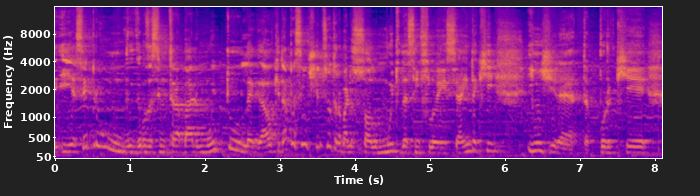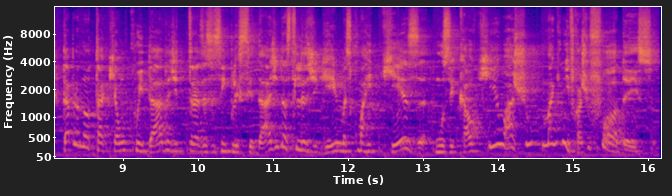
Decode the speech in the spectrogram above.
e é sempre um, digamos assim, um trabalho muito legal que dá para sentir no seu trabalho solo muito dessa influência, ainda que indireta, porque dá para notar que é um cuidado de trazer essa simplicidade das trilhas de game, mas com uma riqueza musical que eu acho magnífico, eu acho foda isso.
